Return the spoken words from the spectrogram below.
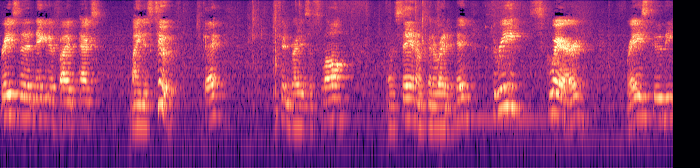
raised to the negative 5x minus 2. Okay? Shouldn't write it so small. I was saying I was going to write it big. 3 squared raised to the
